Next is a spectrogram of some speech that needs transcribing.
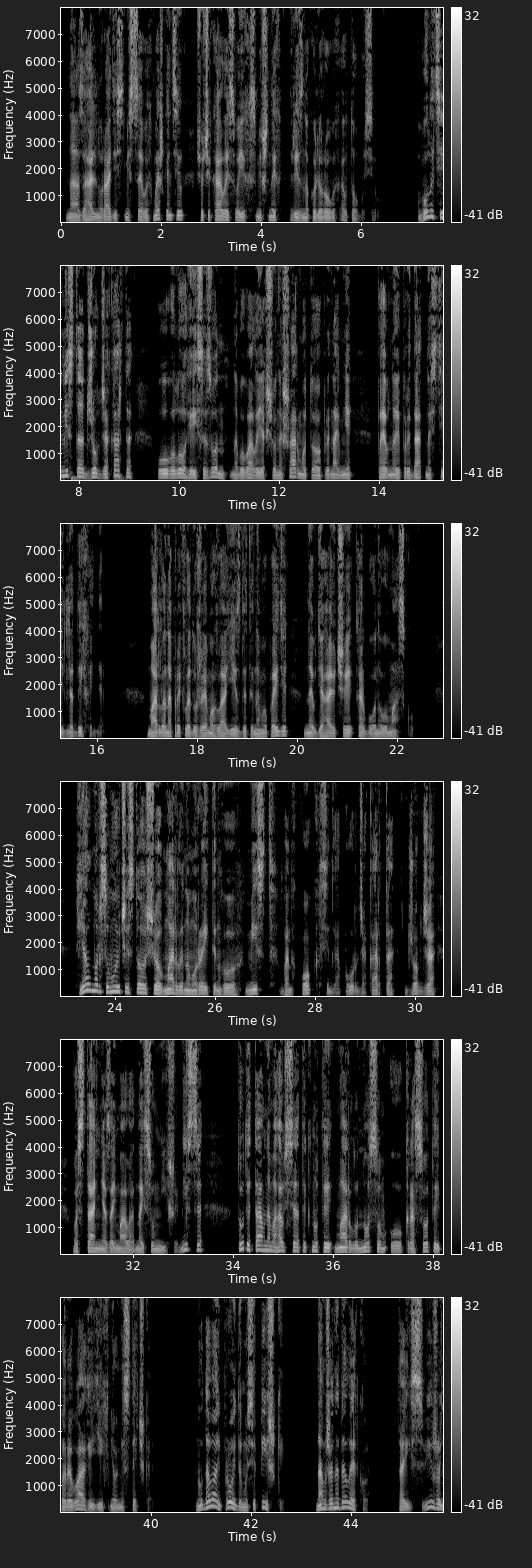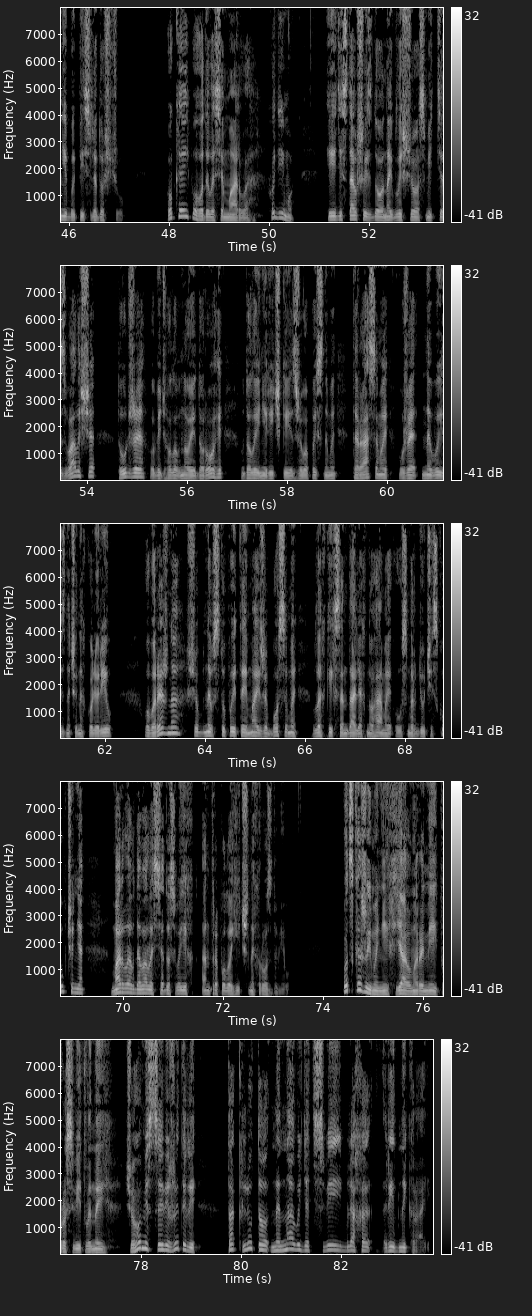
на загальну радість місцевих мешканців, що чекали своїх смішних різнокольорових автобусів. Вулиці міста Джок-Джакарта – у вологий сезон набували, якщо не шарму, то принаймні певної придатності для дихання. Марла, наприклад, уже могла їздити на мопеді не вдягаючи карбонову маску. Х'ялмар, сумуючи з того, що в марленому рейтингу міст Бангкок, Сінгапур, Джакарта, Джокджа остання займала найсумніше місце, тут і там намагався тикнути марлу носом у красоти й переваги їхнього містечка. Ну, давай пройдемося пішки. Нам же недалеко, та й свіжо, ніби після дощу. Окей, погодилася Марла. Ходімо. І, діставшись до найближчого сміттєзвалища, тут же, обіч головної дороги, в долині річки з живописними терасами уже невизначених кольорів, обережно, щоб не вступити майже босими в легких сандалях ногами у смердючі скупчення, Марла вдавалася до своїх антропологічних роздумів. От скажи мені, Ялмаре мій просвітлений, чого місцеві жителі так люто ненавидять свій бляха рідний край?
